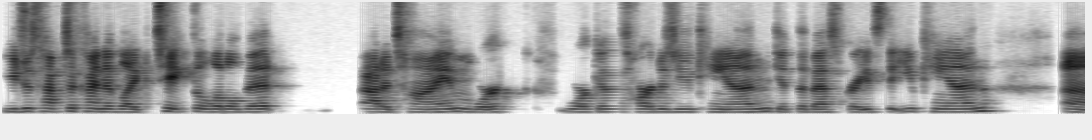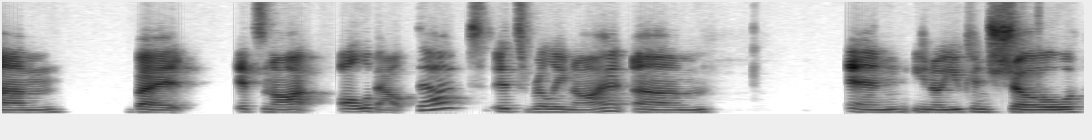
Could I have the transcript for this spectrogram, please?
You just have to kind of like take the little bit at a time, work work as hard as you can, get the best grades that you can. Um, but it's not all about that. It's really not. Um, and you know, you can show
